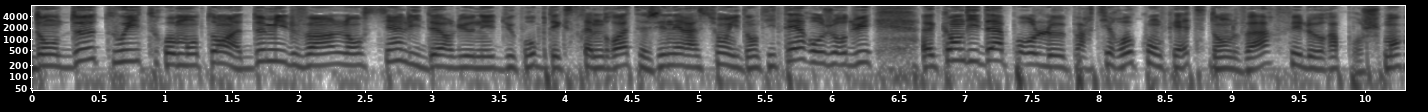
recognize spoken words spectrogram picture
dont deux tweets remontant à 2020. L'ancien leader lyonnais du groupe d'extrême droite Génération Identitaire, aujourd'hui euh, candidat pour le parti Reconquête dans le Var, fait le rapprochement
